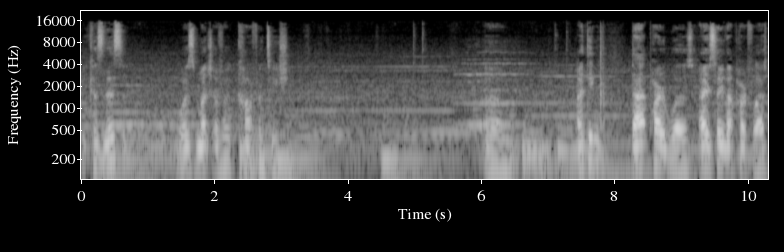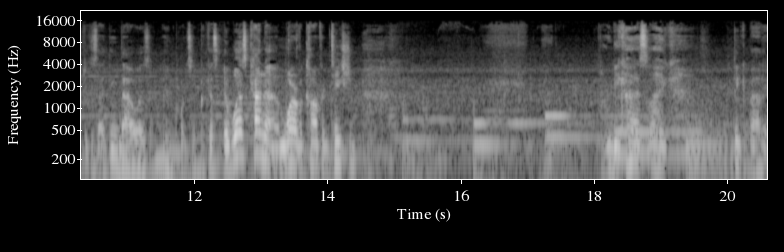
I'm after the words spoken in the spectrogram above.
Because this was much of a confrontation. Um, I think that part was, I say that part for last because I think that was important because it was kind of more of a confrontation. Because, like, think about it.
